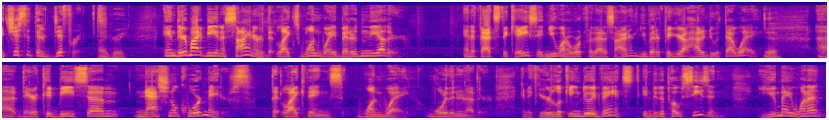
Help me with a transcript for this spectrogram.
it's just that they're different. I agree. and there might be an assigner that likes one way better than the other. And if that's the case and you want to work for that assigner, you better figure out how to do it that way. Yeah. Uh, there could be some national coordinators that like things one way more than another. And if you're looking to advance into the postseason, you may want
